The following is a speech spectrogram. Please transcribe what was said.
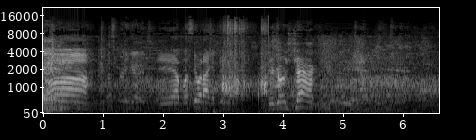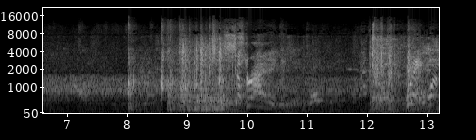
Ah. That's pretty good. Yep, let's see what I can do now. Here goes Jack. Strike! Wait, what?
